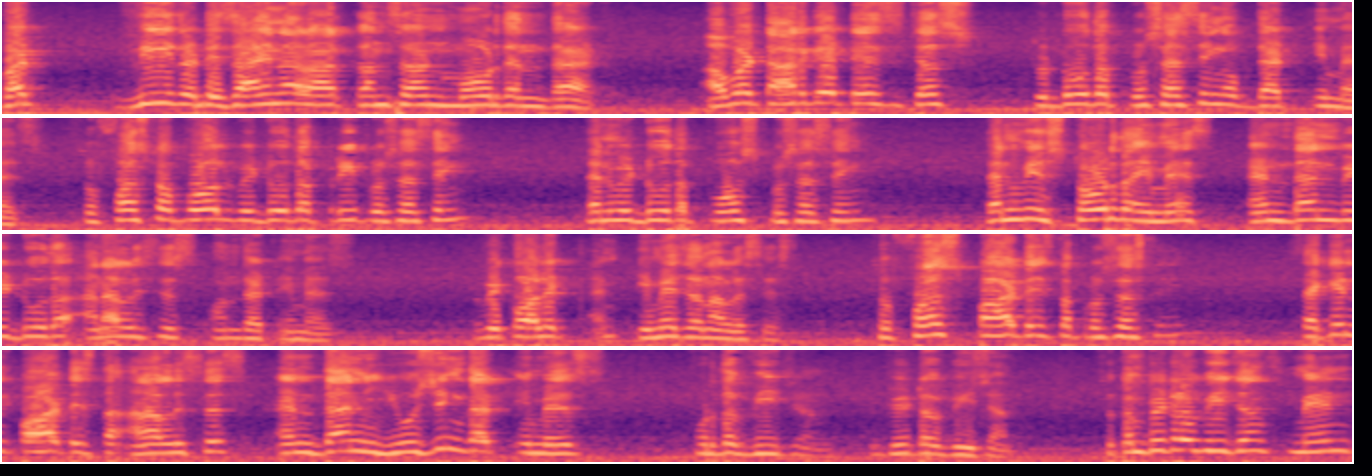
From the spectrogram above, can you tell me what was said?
but we the designer are concerned more than that our target is just to do the processing of that image So first of all, we do the pre-processing, then we do the post-processing, then we store the image, and then we do the analysis on that image. We call it image analysis. So first part is the processing, second part is the analysis, and then using that image for the vision, computer vision. So computer vision's main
